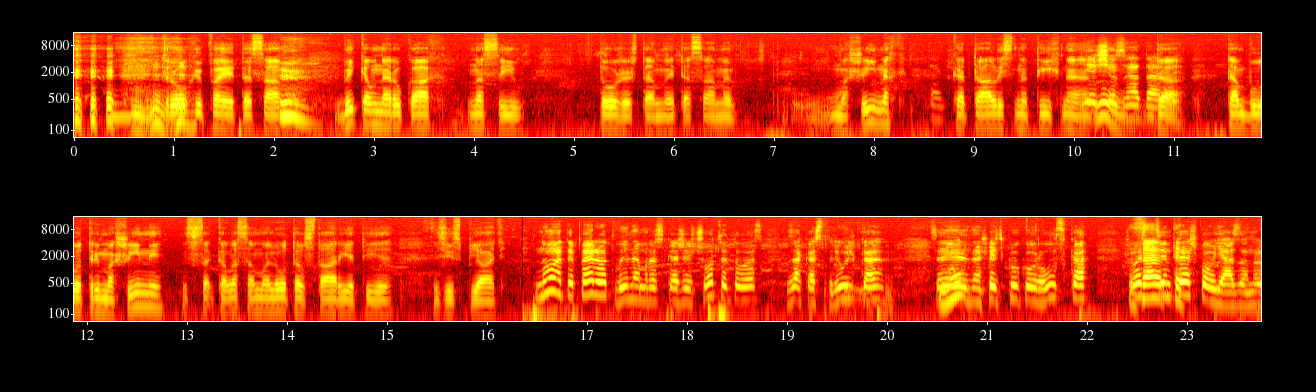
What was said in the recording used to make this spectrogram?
Трохи по це саме. Бикав на руках носив. Теж там це саме в машинах катались на тих. На, Є що згадати. Да. Там було три машини коло самолітів старі, ті зі 5 Ну, а тепер от ви нам розкажіть, що це у вас за кастрюлька, це, Ну, значить, кукурузка. Щось з цим те- теж пов'язано.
